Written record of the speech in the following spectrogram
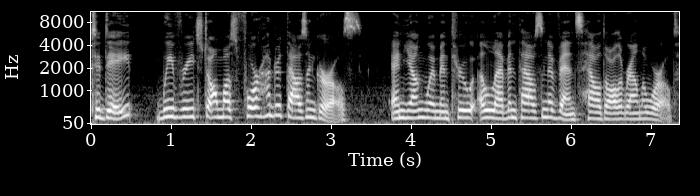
To date, we've reached almost 400,000 girls and young women through 11,000 events held all around the world.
